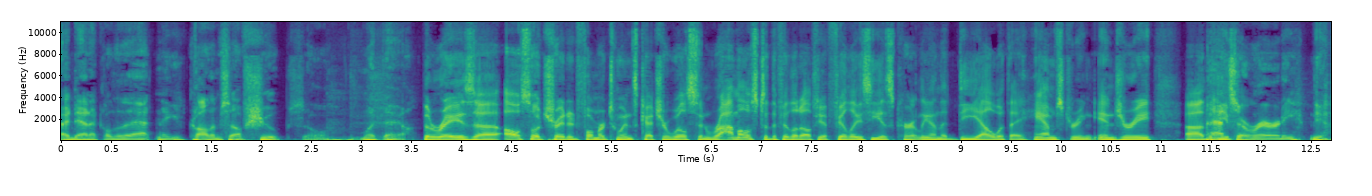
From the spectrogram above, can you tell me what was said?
identical to that, and he called himself Shoop. So what the hell? The Rays uh, also traded former Twins catcher Wilson Ramos to the Philadelphia Phillies. He is currently on the DL with a hamstring injury. Uh, the That's deep- a rarity. yeah.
